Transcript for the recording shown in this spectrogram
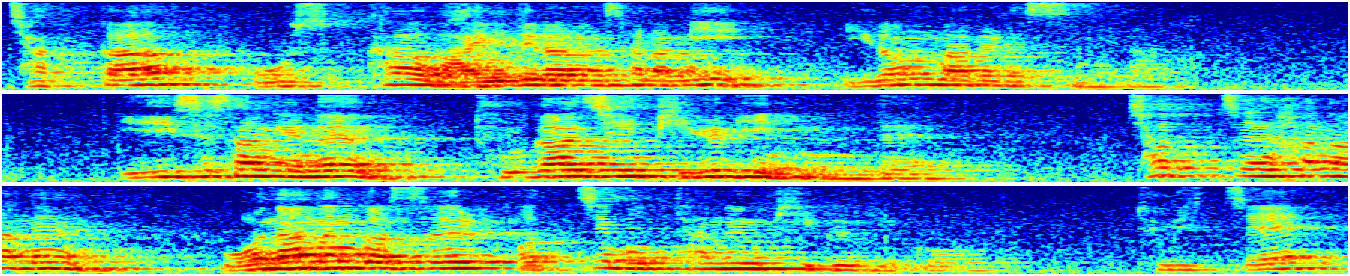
작가 오스카 와이드라는 사람이 이런 말을 했습니다. 이 세상에는 두 가지 비극이 있는데 첫째 하나는 원하는 것을 얻지 못하는 비극이고 둘째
